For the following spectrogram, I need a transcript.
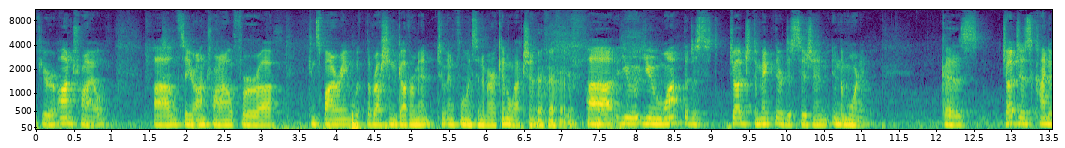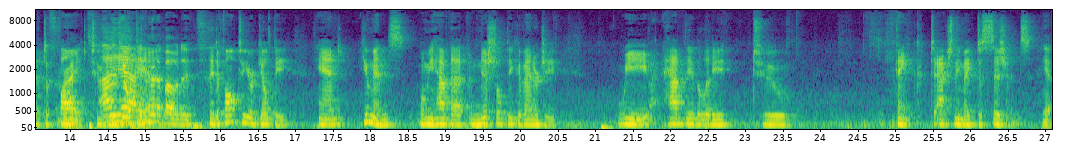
if you're on trial, uh, let's say you're on trial for uh, conspiring with the Russian government to influence an American election, uh, you you want the dis- judge to make their decision in the morning, because judges kind of default Right. to Ah, you're yeah, guilty I heard about it. they default to you're guilty and humans when we have that initial peak of energy we have the ability to think to actually make decisions Yeah.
